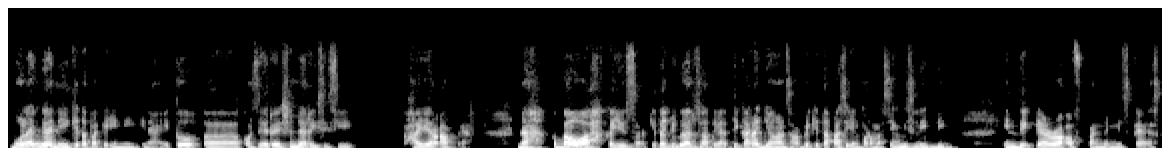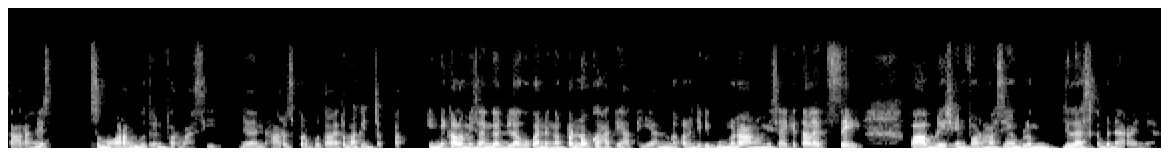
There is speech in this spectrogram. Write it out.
Boleh nggak nih kita pakai ini? Nah, itu uh, consideration dari sisi higher up ya. Nah, ke bawah ke user, kita juga harus hati-hati karena jangan sampai kita kasih informasi yang misleading. In the era of pandemic kayak sekarang ini, semua orang butuh informasi dan arus perputaran itu makin cepat. Ini kalau misalnya nggak dilakukan dengan penuh kehati-hatian, bakalan jadi bumerang. Misalnya kita let's say publish informasi yang belum jelas kebenarannya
